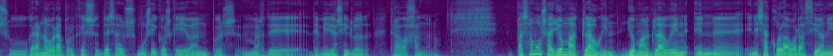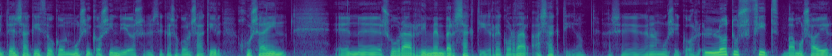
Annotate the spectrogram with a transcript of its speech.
su gran obra porque es de esos músicos que llevan pues más de, medio siglo trabajando. Pasamos a John McLaughlin. John McLaughlin en, eh, en, esa colaboración intensa que hizo con músicos indios, en este caso con Sakir Hussain, en eh, su obra Remember Sakti, recordar a Sakti, a ese gran músico. Lotus Fit vamos a oír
